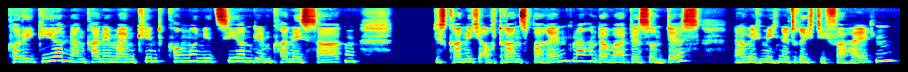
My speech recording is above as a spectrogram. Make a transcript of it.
korrigieren, dann kann ich meinem Kind kommunizieren, dem kann ich sagen, das kann ich auch transparent machen. Da war das und das. Da habe ich mich nicht richtig verhalten.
